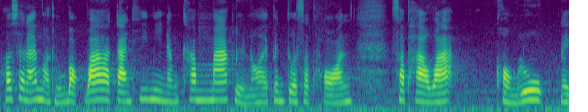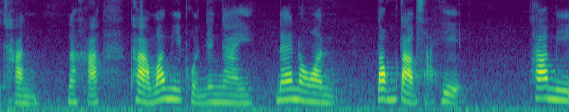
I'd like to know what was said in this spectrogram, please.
เพราะฉะนั้นหมอถึงบอกว่าการที่มีน้ำค่ำมากหรือน้อยเป็นตัวสะท้อนสภาวะของลูกในครรภ์ นะคะ ถามว่ามีผลยังไง แน่นอนต้องตามสาเหตุ ถ้ามี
